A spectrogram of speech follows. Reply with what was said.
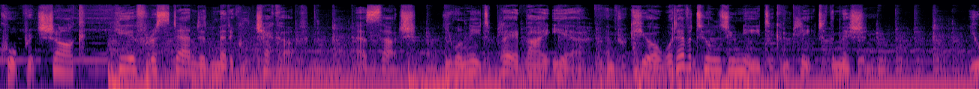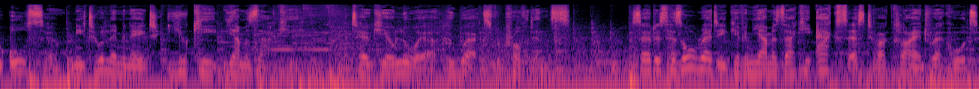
corporate shark, here for a standard medical checkup. As such, you will need to play it by ear and procure whatever tools you need to complete the mission. You also need to eliminate Yuki Yamazaki, a Tokyo lawyer who works for Providence. Sodas has already given Yamazaki access to our client records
